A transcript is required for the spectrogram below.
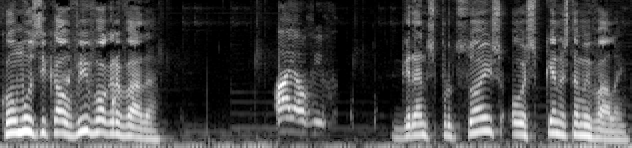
Com música ao vivo ou gravada? Ai, ao vivo. Grandes produções ou as pequenas também valem?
